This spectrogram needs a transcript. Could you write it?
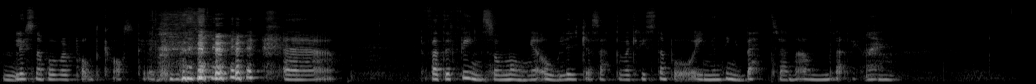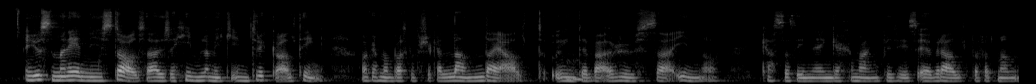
Lyssna på vår podcast till exempel. eh, för att det finns så många olika sätt att vara kristen på och ingenting är bättre än det andra. Liksom. Just när man är i en ny stad så är det så himla mycket intryck och allting. Och att man bara ska försöka landa i allt och inte bara rusa in och kasta sig in i engagemang precis överallt bara för att man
